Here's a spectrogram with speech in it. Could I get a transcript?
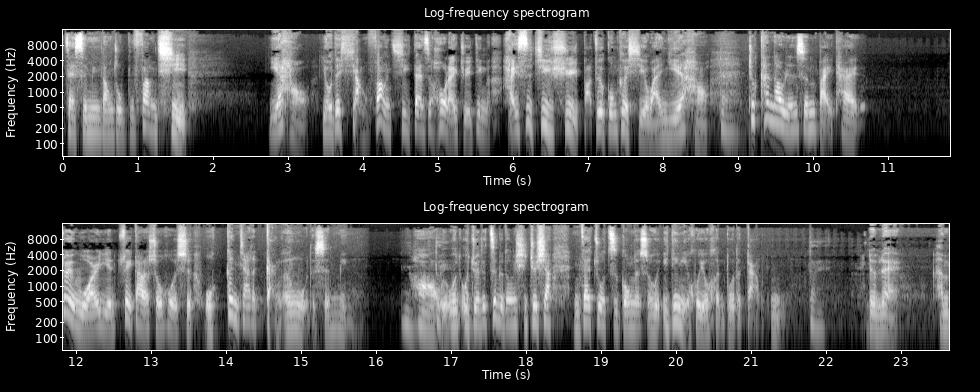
在生命当中不放弃也好，有的想放弃，但是后来决定了还是继续把这个功课写完也好。对，就看到人生百态。对我而言，最大的收获是我更加的感恩我的生命。好，我我觉得这个东西就像你在做自工的时候，一定也会有很多的感悟。对，对不对？很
